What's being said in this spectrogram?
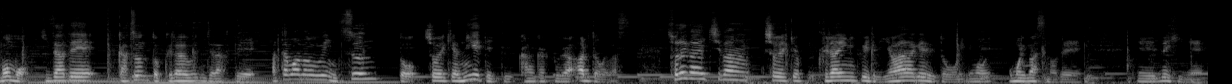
もも膝でガツンと食らうんじゃなくて頭の上にツンと衝撃が逃げていく感覚があると思います。それが一番衝撃を食らいにくい時和らげると思いますのでえー、ぜひね、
